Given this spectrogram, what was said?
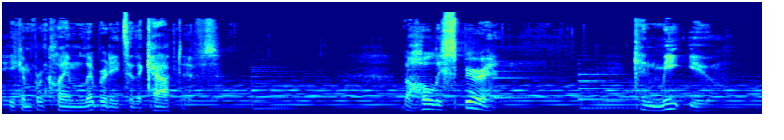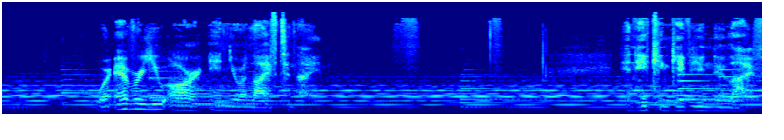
He can proclaim liberty to the captives. The Holy Spirit can meet you wherever you are in your life tonight. And He can give you new life.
